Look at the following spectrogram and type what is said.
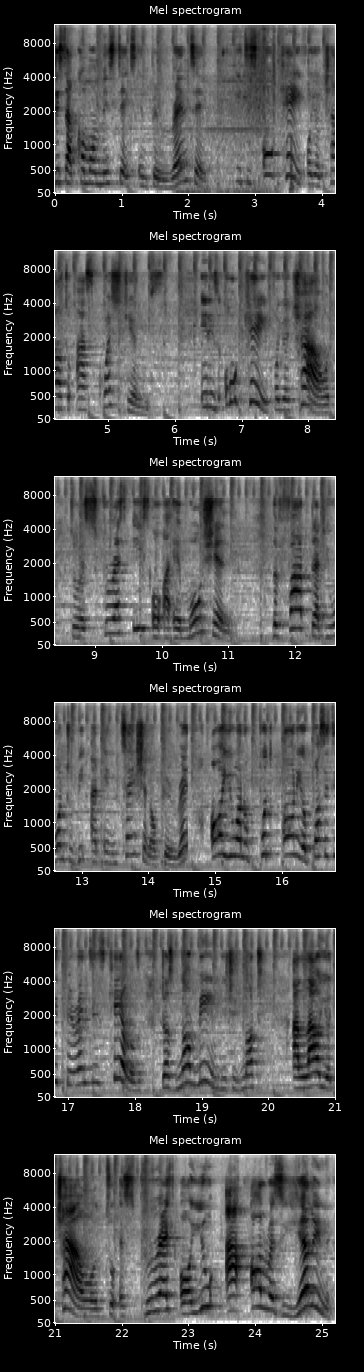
These are common mistakes in parenting. It is okay for your child to ask questions. It is okay for your child to express his or her emotion. The fact that you want to be an intentional parent or you want to put on your positive parenting skills does not mean you should not allow your child to express or you are always yelling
